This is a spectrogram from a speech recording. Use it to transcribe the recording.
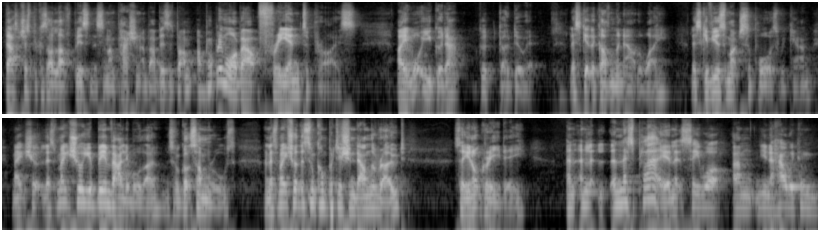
That's just because I love business and I'm passionate about business. But I'm, I'm probably more about free enterprise. Hey, what are you good at? Good, go do it. Let's get the government out of the way. Let's give you as much support as we can. Make sure. Let's make sure you're being valuable though. So we've got some rules, and let's make sure there's some competition down the road so you're not greedy. And, and, and let's play and let's see what um, you know how we can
